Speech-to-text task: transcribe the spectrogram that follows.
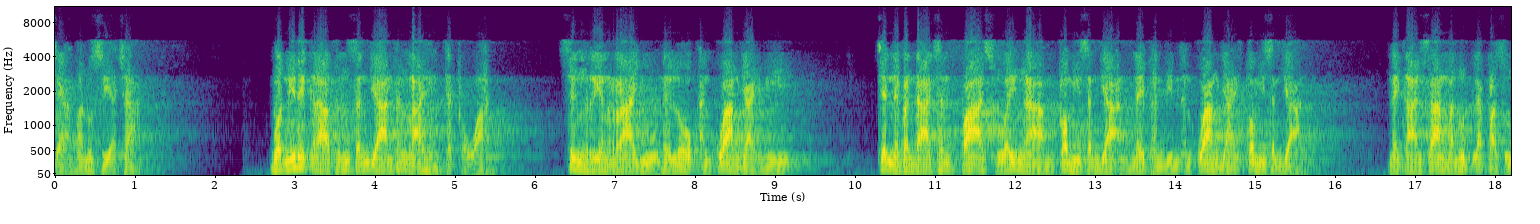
แก่มนุษยชาติ บทนี้ได้กล่าวถึงสัญญาณทั้งหลายแห่งจักรวาล ซึ่งเรียงรายอยู่ในโลกอันกว้างใหญ่นี้ เช่นในบรรดาชั้นฟ้าสวยงามก็มีสัญญาณ ในแผ่นดินอันกว้างใหญ่ก็มีสัญญาณ ในการสร้างมนุษย์และปศุ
